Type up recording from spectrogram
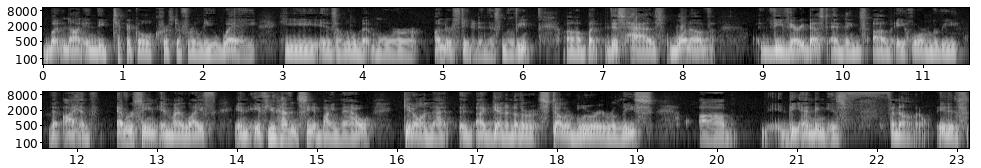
but not in the typical Christopher Lee way. He is a little bit more understated in this movie, uh, but this has one of the very best endings of a horror movie that I have ever seen in my life. And if you haven't seen it by now, get on that. Again, another stellar Blu-ray release. Uh, the ending is phenomenal. It is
